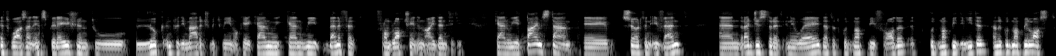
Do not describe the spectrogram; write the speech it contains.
it was an inspiration to look into the marriage between okay can we can we benefit from blockchain and identity can we timestamp a certain event and register it in a way that it could not be frauded it could not be deleted and it could not be lost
